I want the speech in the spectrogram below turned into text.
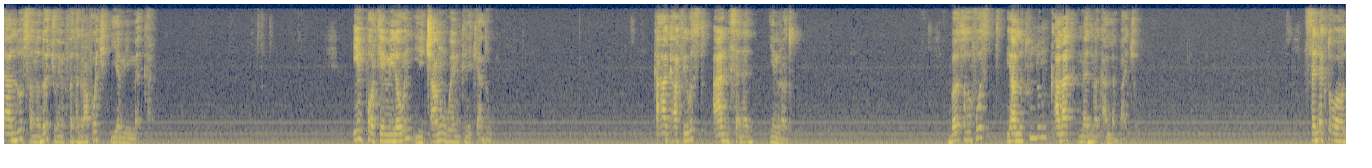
ላሉ ሰነዶች ወይም ፎቶግራፎች የሚመከር import የሚለውን ይጫኑ ወይም click ያድርጉ። ከአቃፊ ውስጥ አንድ ሰነድ ይምረጡ። በጽሑፍ ውስጥ ያሉት ሁሉም ቃላት መድመቅ አለባቸው። Select all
